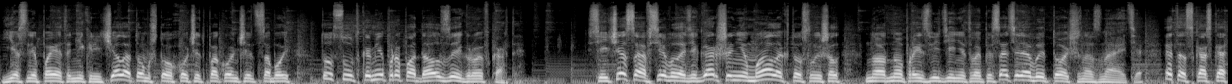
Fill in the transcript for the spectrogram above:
Если поэт не кричал о том, что хочет покончить с собой, то сутками пропадал за игрой в карты. Сейчас о Всеволоде Гаршине мало кто слышал, но одно произведение этого писателя вы точно знаете. Это сказка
